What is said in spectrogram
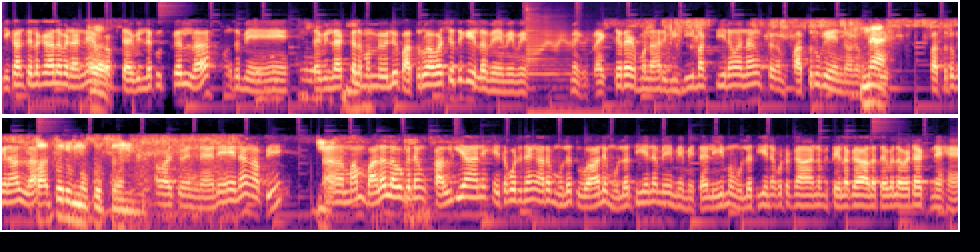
නිකන් තෙල කාලා වැඩක් නැහැ. ආ. ඔක ටැවිල්ලකුත් කරලා හොඳ මේ ටැවිල්ලක් කළා මම වෙලුවේ පතුරු අවශ්‍යද කියලා මේ මේ මේ මේ ෆ්‍රැක්චර් එක මොන හරි විදීමක් තියෙනවා නම් පතුරු ගේන්න ඕනේ. පතුරු ගෙනල්ලා වතුරු මුකුත්. අවශ්‍ය වෙන්නේ නැහැ. එහෙනම් අපි මම බලලා ඕක දැන් කල් ගියානේ. එතකොට දැන් අර මුල තුවාලේ මුල තියෙන මේ මේ මෙතලීම මුල තියෙනකොට ගාන තෙල ගාලා තැවලා වැඩක් නැහැ.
